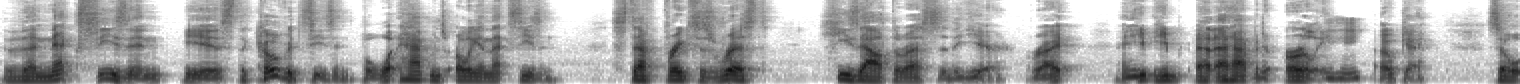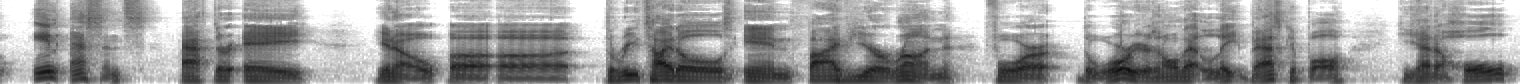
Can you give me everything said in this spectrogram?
The next season is the COVID season, but what happens early in that season? Steph breaks his wrist, he's out the rest of the year, right? And he, he that happened early. Mhm. Okay, so in essence, after a you know uh uh three titles in five year run for the Warriors and all that late basketball, he had a whole,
